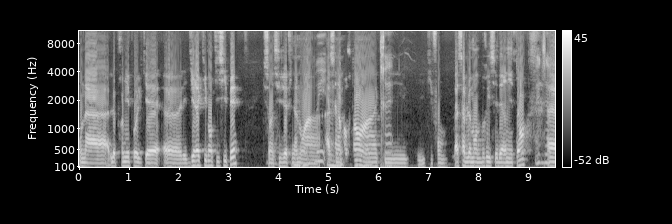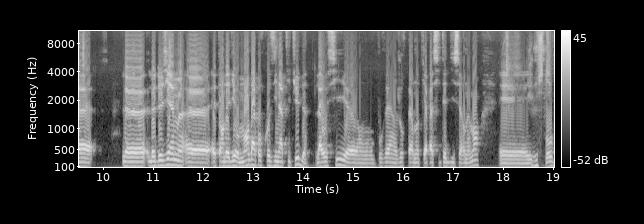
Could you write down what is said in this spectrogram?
On a le premier pôle qui est euh, les directives anticipées, qui sont un sujet finalement assez important, hein, qui, qui, font passablement de bruit ces derniers temps. Euh, le, le, deuxième euh, étant dédié au mandat pour cause d'inaptitude. Là aussi, euh, on pourrait un jour perdre notre capacité de discernement. Et Juste. il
